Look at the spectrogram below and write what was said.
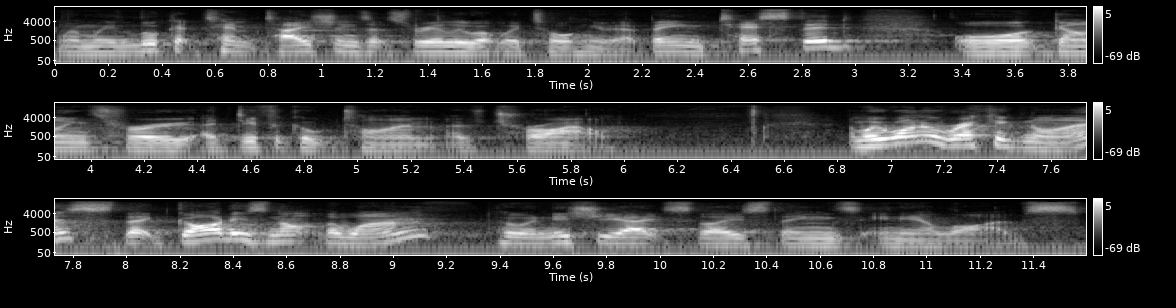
When we look at temptations, it's really what we're talking about being tested or going through a difficult time of trial. And we want to recognize that God is not the one who initiates those things in our lives.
